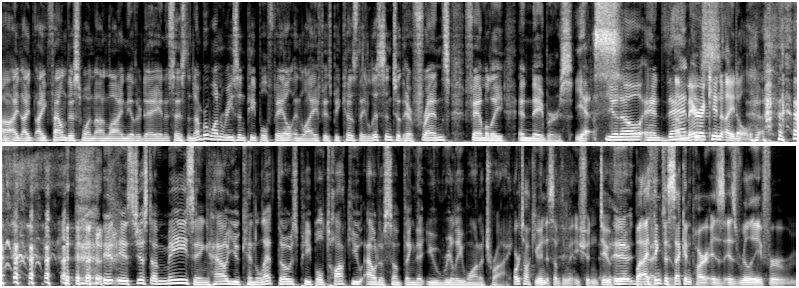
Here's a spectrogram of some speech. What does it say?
Uh, I, I, I, found this one online the other day, and it says the number one reason people fail in life is because they listen to their friends, family, and neighbors. Yes. You know, and that American is, Idol. it is just amazing how you can let those people talk you out of something that you really want to try, or talk you into something that you shouldn't do. Uh, but I think too. the second part is is really for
